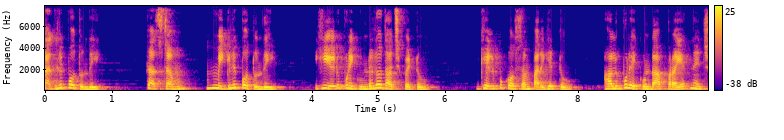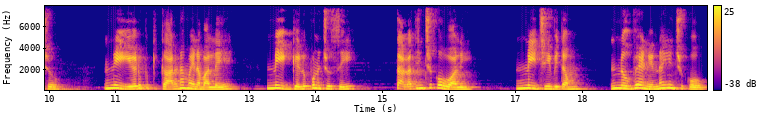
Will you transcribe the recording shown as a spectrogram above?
కదిలిపోతుంది. కష్టం మిగిలిపోతుంది. ఏడుపుని గుండెలో దాచిపెట్టు. గెలుపు కోసం పరిగెత్తు. అలుపు లేకుండా ప్రయత్నించు. నీ ఏడుపుకి కారణమైన వాళ్ళే నీ గెలుపును చూసి తలదించుకోవాలి. నీ జీవితం నువ్వే నిర్ణయించుకో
